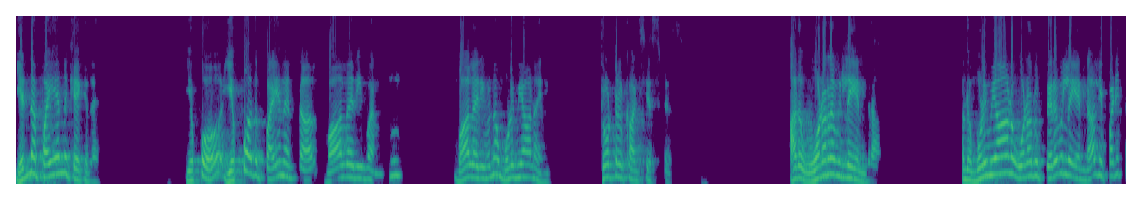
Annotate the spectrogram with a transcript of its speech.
என்ன பயன்னு கேட்குற எப்போ? எப்போ அது பயன் என்றால் பாலறிவன் பாலறிவுனா முழுமையான அறிவு டோட்டல் கான்சியஸ்னஸ் அதை உணரவில்லை என்றால். அந்த முழுமையான உணர்வு பெறவில்லை என்றால் நீ படித்த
